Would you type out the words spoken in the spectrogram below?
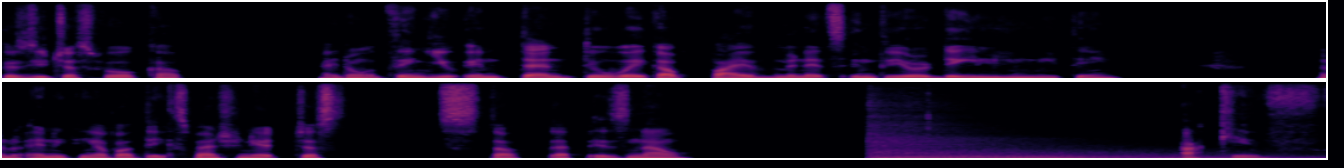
because you just woke up. I don't think you intend to wake up five minutes into your daily meeting. I don't know anything about the expansion yet, just stuff that is now active.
